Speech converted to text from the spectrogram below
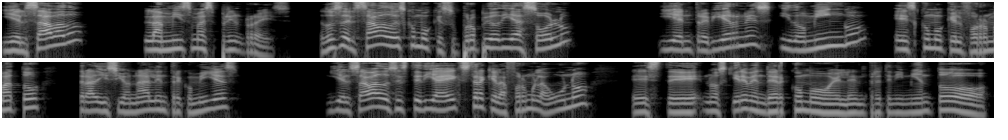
y el sábado, la misma sprint race. Entonces el sábado es como que su propio día solo, y entre viernes y domingo es como que el formato tradicional, entre comillas. Y el sábado es este día extra que la Fórmula 1 este, nos quiere vender como el entretenimiento,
